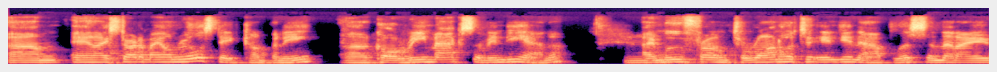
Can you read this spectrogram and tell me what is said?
um, and I started my own real estate company uh, called Remax of Indiana. Mm-hmm. I moved from Toronto to Indianapolis, and then I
